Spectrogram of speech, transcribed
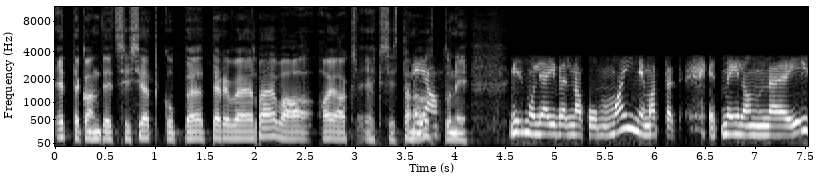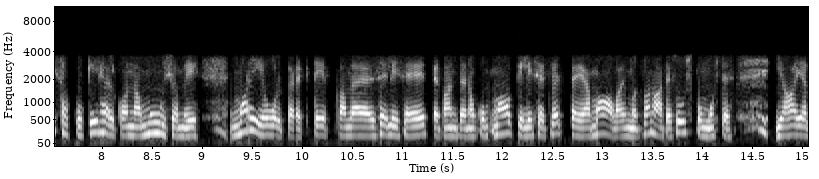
ettekandeid siis jätkub äh, terve päeva ajaks ehk siis täna ja. õhtuni. mis mul jäi veel nagu mainimata, et, et meil on äh, Iisaku kihelkonna muuseumi Mari Oolberg teeb ka sellise ettekande nagu maagilised vete ja maavaimud vanades uskumustes ja, ja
